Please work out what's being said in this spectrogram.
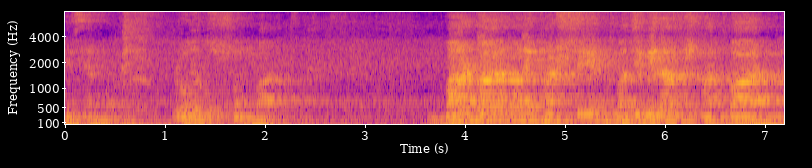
ডিসেম্বর, রোজ সোমবার। বারবার মনে ভাসছে, হজে গেলাম সাতবার।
